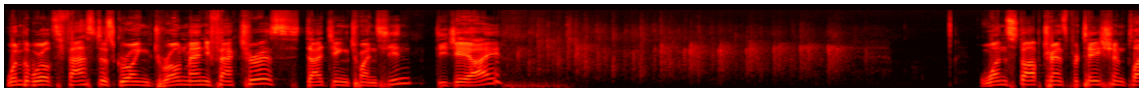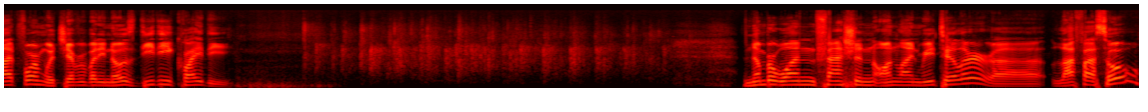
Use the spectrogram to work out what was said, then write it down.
One of the world's fastest growing drone manufacturers, Dajiang Chuangxin, DJI. One stop transportation platform, which everybody knows, Didi Kuaidi. Number one fashion online retailer, uh, LAFASO.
